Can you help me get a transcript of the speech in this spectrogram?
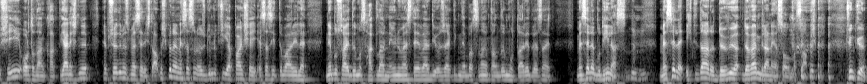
şeyi ortadan kalktı. Yani şimdi hep söylediğimiz mesele işte 61 Anayasası'nın özgürlükçü yapan şey esas itibariyle ne bu saydığımız haklar ne üniversiteye verdiği özellik ne basına tanıdığı muhtariyet vesaire. Mesele bu değil aslında. Mesele iktidarı dövüyor, döven bir anayasa olması 61. Çünkü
